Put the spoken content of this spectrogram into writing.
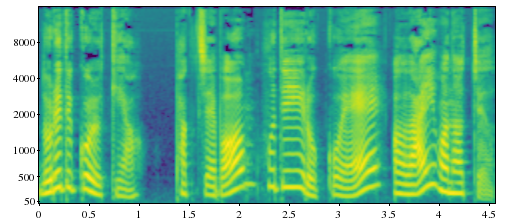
노래 듣고 올게요. 박재범, 후디 로꼬의 All I Wanna Do.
